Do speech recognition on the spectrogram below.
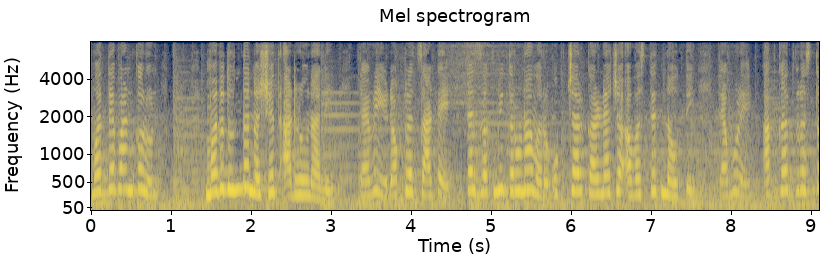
मद्यपान करून मदधुंद नशेत आढळून आले. त्यावेळी डॉक्टर चाटे त्या जखमी तरुणावर उपचार करण्याच्या अवस्थेत नव्हते. त्यामुळे अपघातग्रस्त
